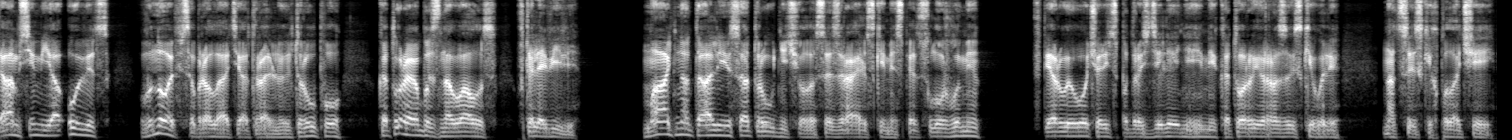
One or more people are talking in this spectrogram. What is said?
Там семья Овец вновь собрала театральную труппу, которая обосновалась в Тель-Авиве. Мать Натальи сотрудничала с израильскими спецслужбами, в первую очередь с подразделениями, которые разыскивали нацистских палачей.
